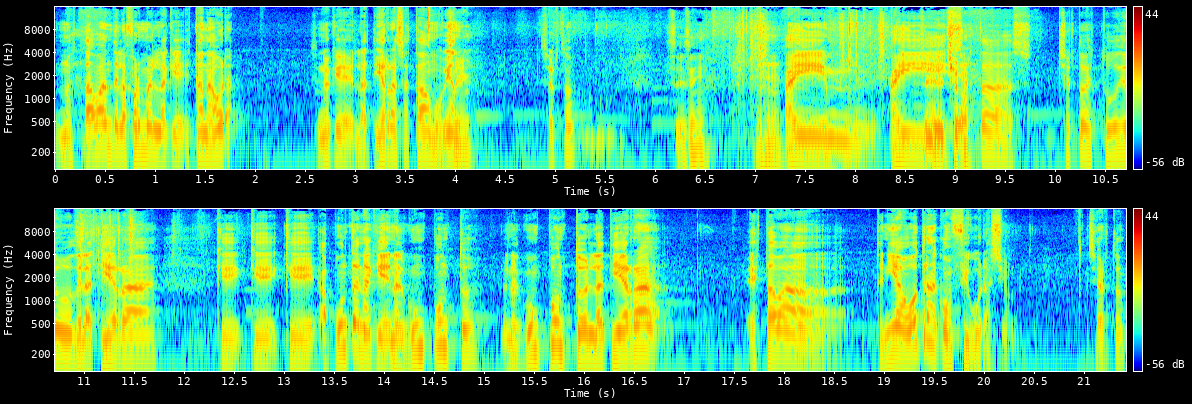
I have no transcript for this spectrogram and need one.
no estaban de la forma en la que están ahora. Sino que la Tierra se ha estado moviendo. Sí. ¿Cierto? Sí, sí. Hay, mm, hay Sí, de hecho. ciertas- ciertos estudios de la Tierra que, que- que apuntan a que en algún punto, en algún punto la Tierra estaba tenía otra configuración, ¿cierto?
